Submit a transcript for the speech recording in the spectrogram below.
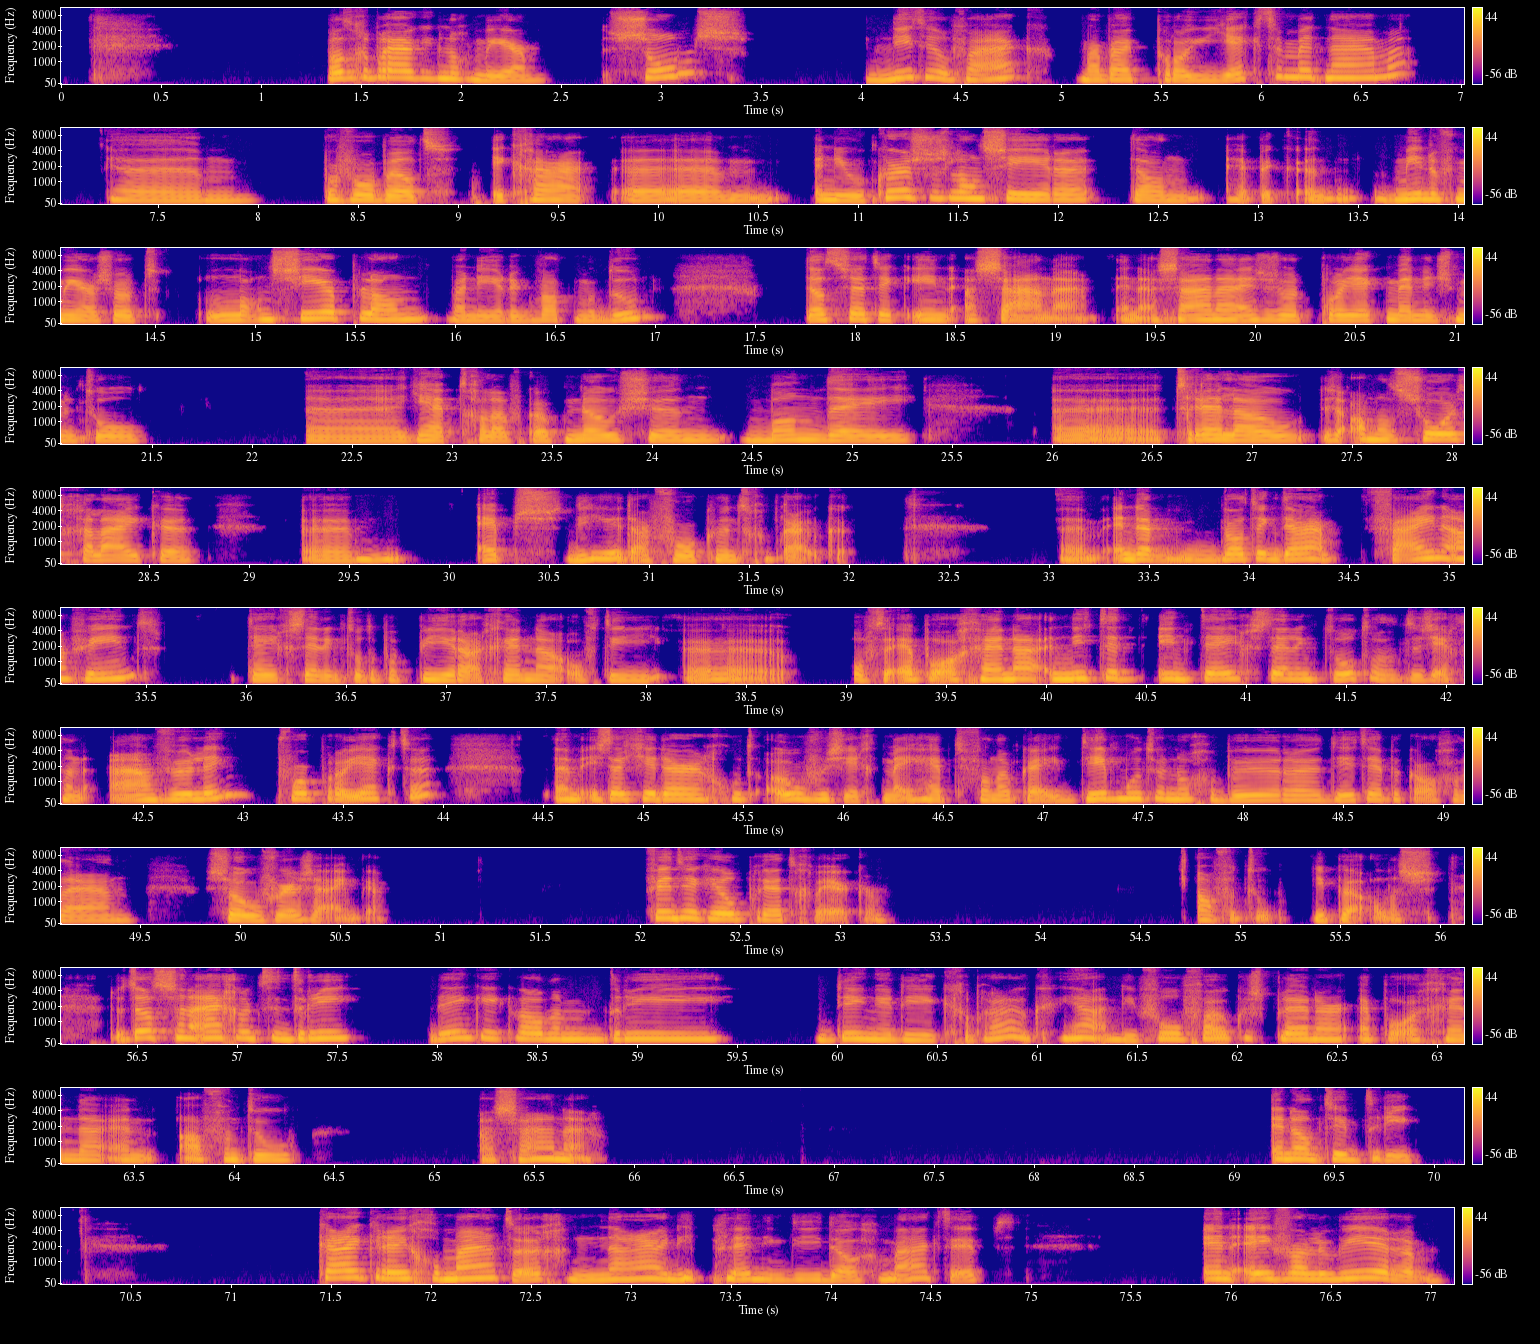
Wat gebruik ik nog meer? Soms, niet heel vaak, maar bij projecten met name. Um, bijvoorbeeld, ik ga um, een nieuwe cursus lanceren. Dan heb ik een min of meer soort lanceerplan wanneer ik wat moet doen. Dat zet ik in Asana. En Asana is een soort projectmanagement tool uh, je hebt geloof ik ook Notion, Monday, uh, Trello. Dus allemaal soortgelijke um, apps die je daarvoor kunt gebruiken. Um, en wat ik daar fijn aan vind, in tegenstelling tot de papieren agenda of, die, uh, of de Apple agenda, niet in tegenstelling tot, want het is echt een aanvulling voor projecten, um, is dat je daar een goed overzicht mee hebt van oké, dit moet er nog gebeuren, dit heb ik al gedaan, zover zijn we. Vind ik heel prettig werken. Af en toe, niet bij alles. Dus dat zijn eigenlijk de drie, denk ik wel de drie dingen die ik gebruik. Ja, die full focus planner, Apple Agenda en af en toe Asana. En dan tip 3. Kijk regelmatig naar die planning die je dan gemaakt hebt en evalueer hem.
